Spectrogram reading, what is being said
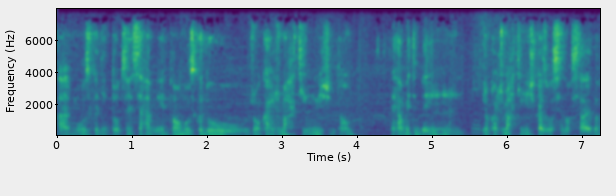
a música de introdução e encerramento é uma música do João Carlos Martins, então é realmente bem. João Carlos Martins, caso você não saiba,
